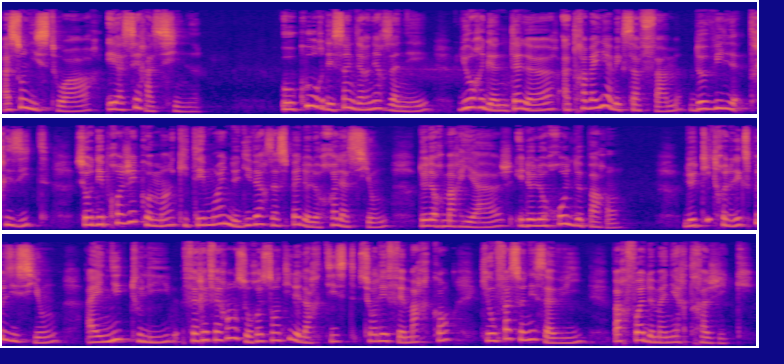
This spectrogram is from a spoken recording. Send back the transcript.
à son histoire et à ses racines. Au cours des cinq dernières années, Jürgen Teller a travaillé avec sa femme, Dovile Trizit, sur des projets communs qui témoignent de divers aspects de leur relation, de leur mariage et de leur rôle de parents. Le titre de l'exposition, I Need to Live, fait référence au ressenti de l'artiste sur les faits marquants qui ont façonné sa vie, parfois de manière tragique.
